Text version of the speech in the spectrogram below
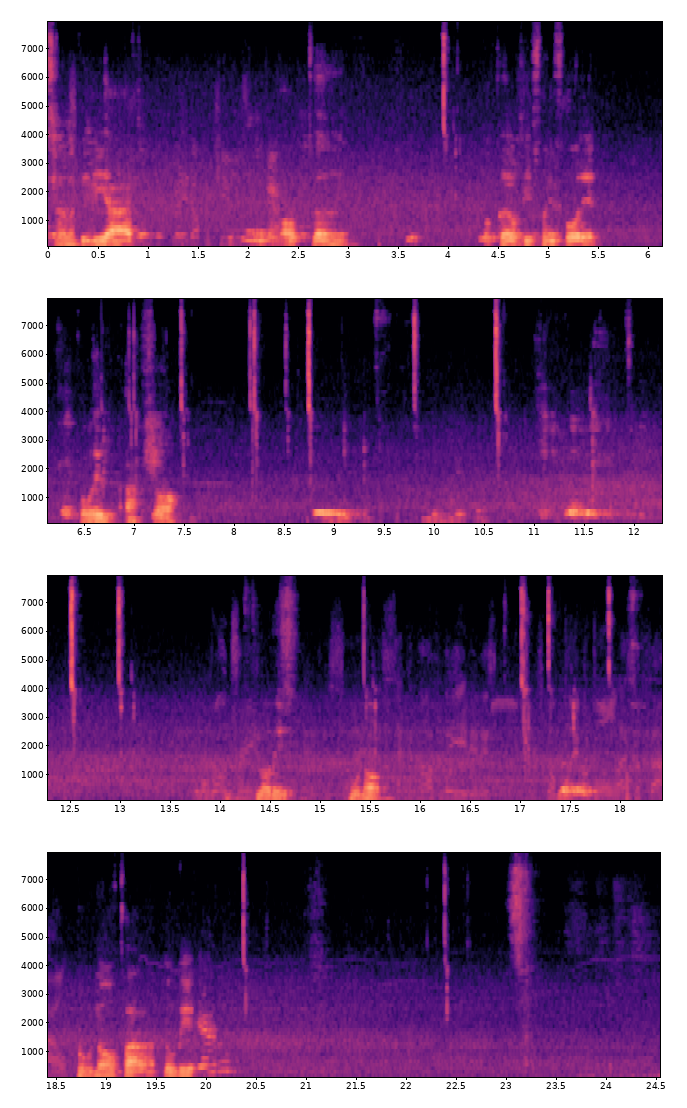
เซอร์มาที่ดีอาร์ตออกเกอร์ออกเกอร์ที่โฟร์โฟร์เด็ดโฟร์เด็ดอะรอโรดิบูโนบูโนฟาดูดิ ball. That's a foul. ดูน้องฟาวครับตรงนี้ This is good ball retention,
